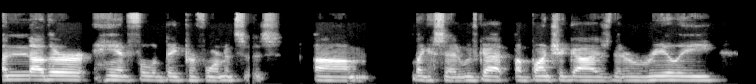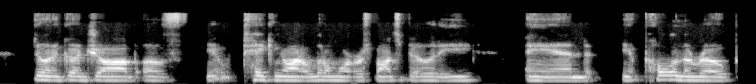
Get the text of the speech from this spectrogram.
another handful of big performances. Um, like I said, we've got a bunch of guys that are really doing a good job of you know taking on a little more responsibility and you know pulling the rope.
